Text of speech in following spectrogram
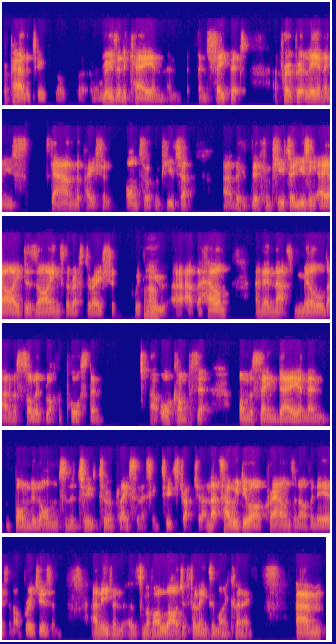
prepare the tooth, or, remove the decay, and, and and shape it appropriately, and then you scan the patient onto a computer. Uh, the, the computer using AI designs the restoration with wow. you uh, at the helm, and then that's milled out of a solid block of porcelain uh, or composite on the same day and then bonded onto the tooth to replace the missing tooth structure. And that's how we do our crowns and our veneers and our bridges and, and even some of our larger fillings in my clinic. Um,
